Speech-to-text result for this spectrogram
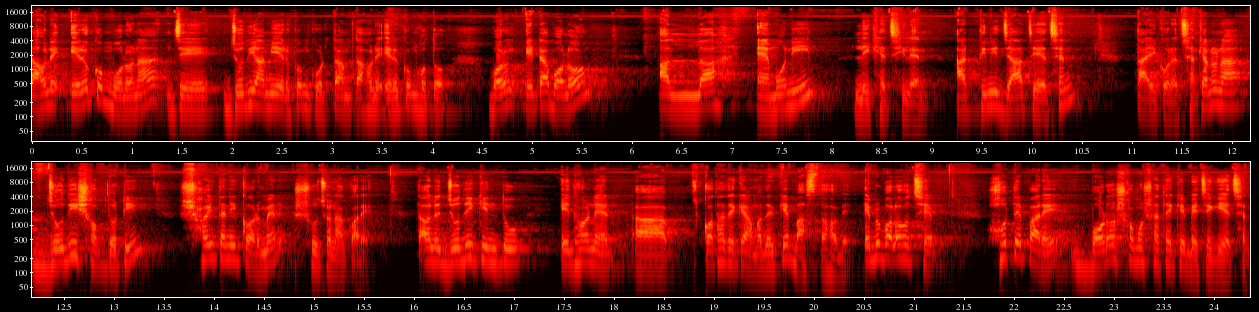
তাহলে এরকম বলো না যে যদি আমি এরকম করতাম, তাহলে এরকম হতো। বরং এটা বলো, আল্লাহ এমনই লিখেছিলেন আর তিনি যা চেয়েছেন তাই করেছেন। কেননা যদি শব্দটি শয়তানি কর্মের সূচনা করে, তাহলে যদি কিন্তু এ ধরনের কথা থেকে আমাদেরকে বাঁচতে হবে। এবার বলা হচ্ছে হতে পারে বড় সমস্যা থেকে বেঁচে গিয়েছেন।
